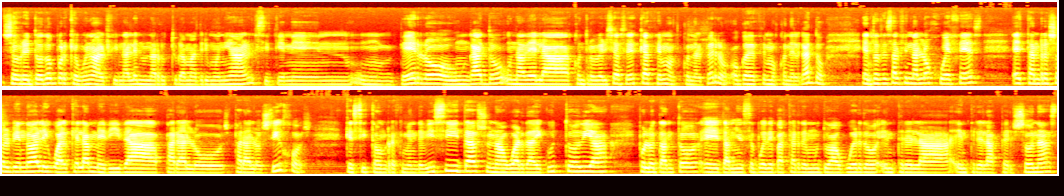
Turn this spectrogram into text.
Sobre todo porque, bueno, al final en una ruptura matrimonial, si tienen un perro o un gato, una de las controversias es qué hacemos con el perro o qué hacemos con el gato. Entonces, al final los jueces están resolviendo al igual que las medidas para los, para los hijos, que exista un régimen de visitas, una guarda y custodia, por lo tanto, eh, también se puede pactar de mutuo acuerdo entre, la, entre las personas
